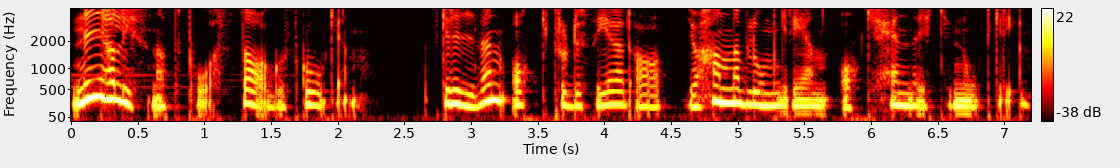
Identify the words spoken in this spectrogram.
Ni har lyssnat på Sagoskogen. Skriven och producerad av Johanna Blomgren och Henrik Nordgren.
